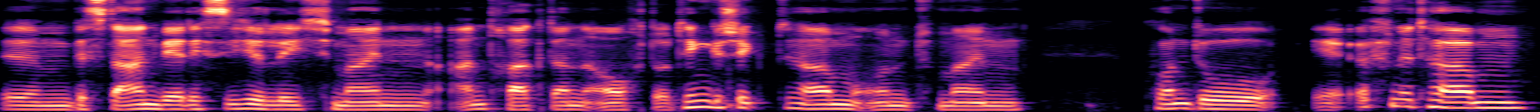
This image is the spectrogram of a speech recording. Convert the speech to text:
Ähm, bis dahin werde ich sicherlich meinen Antrag dann auch dorthin geschickt haben und mein Konto eröffnet haben.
